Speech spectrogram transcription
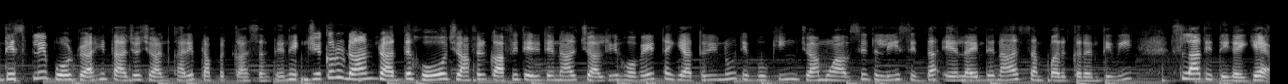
ਡਿਸਪਲੇ ਬੋਰਡ ਰਾਹੀਂ ਤਾਜ਼ਾ ਜਾਣਕਾਰੀ ਪ੍ਰਾਪਤ ਕਰ ਸਕਦੇ ਨੇ। ਜੇਕਰ ਉਡਾਨ ਰੱਦ ਹੋ ਜਾਂ ਫਿਰ ਕਾਫੀ ਦੇਰੀ ਦੇ ਨਾਲ ਚੱਲ ਰਹੀ ਹੋਵੇ, ਤਾਂ ਯਾਤਰੀ ਨੂੰ ਦੀ ਬੁਕਿੰਗ ਜਾਂ ਮੁਆਵਜ਼ੇ ਦੇ ਲਈ ਸਿੱਧਾ 에ਅਰਲਾਈਨ ਦੇ ਨਾਲ ਸੰਪਰਕ ਕਰਨ ਦੀ ਵੀ ਸਲਾਹ ਦਿੱਤੀ ਗਈ ਹੈ।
